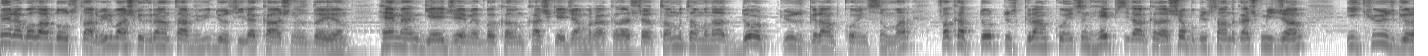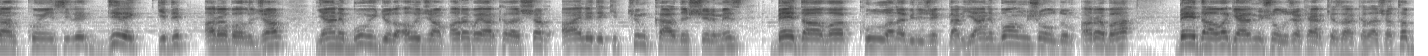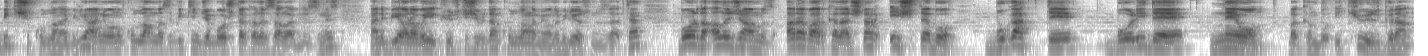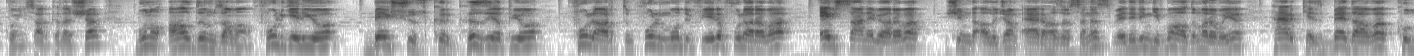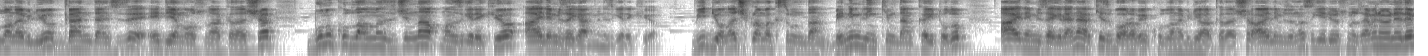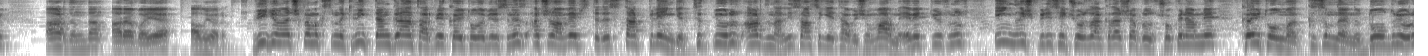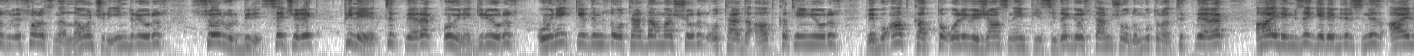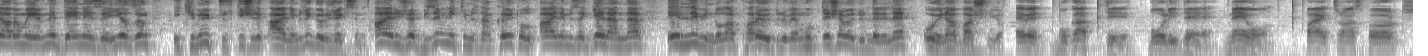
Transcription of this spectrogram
Merhabalar dostlar bir başka Grand Tarbi videosuyla karşınızdayım. Hemen GC'me bakalım kaç GC'm var arkadaşlar. Tamı tamına 400 Grand Coins'im var. Fakat 400 Grand Coins'in hepsiyle arkadaşlar bugün sandık açmayacağım. 200 Grand Coins ile direkt gidip araba alacağım. Yani bu videoda alacağım arabayı arkadaşlar ailedeki tüm kardeşlerimiz bedava kullanabilecekler. Yani bu almış olduğum araba bedava gelmiş olacak herkes arkadaşlar. Tabii bir kişi kullanabiliyor. Hani onun kullanması bitince boşta kalırsa alabilirsiniz. Hani bir arabayı 200 kişi birden kullanamıyor. Onu biliyorsunuz zaten. Bu arada alacağımız araba arkadaşlar işte bu. Bugatti Bolide Neon. Bakın bu 200 Grand Coins arkadaşlar. Bunu aldığım zaman full geliyor. 540 hız yapıyor. Full artı full modifiyeli full araba. Efsane bir araba. Şimdi alacağım eğer hazırsanız. Ve dediğim gibi bu aldığım arabayı herkes bedava kullanabiliyor. Benden size hediyem olsun arkadaşlar. Bunu kullanmanız için ne yapmanız gerekiyor? Ailemize gelmeniz gerekiyor. Videonun açıklama kısmından benim linkimden kayıt olup ailemize gelen herkes bu arabayı kullanabiliyor arkadaşlar. Ailemize nasıl geliyorsunuz hemen öğrenelim. Ardından arabayı alıyorum. Videonun açıklama kısmındaki linkten Grand Tarpi'ye kayıt olabilirsiniz. Açılan web sitede Start Playing'e tıklıyoruz. Ardından lisanslı GTA 5'in var mı? Evet diyorsunuz. English 1'i seçiyoruz arkadaşlar. Burası çok önemli. Kayıt olma kısımlarını dolduruyoruz ve sonrasında Launcher'ı indiriyoruz. Server 1'i seçerek Play'e tıklayarak oyuna giriyoruz. Oyuna ilk girdiğimizde otelden başlıyoruz. Otelde alt kata iniyoruz ve bu alt katta Oliver Johnson NPC'de göstermiş olduğum butona tıklayarak ailemize gelebilirsiniz. Aile arama yerine DNZ yazın. 2300 kişilik ailemizi göreceksiniz. Ayrıca bizim linkimizden kayıt olup ailemize gelenler 50 bin dolar para ödülü ve muhteşem ödülleriyle oyuna başlıyor. Evet Bugatti, Bolide, Neon, Buy Transport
